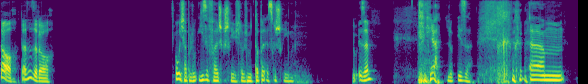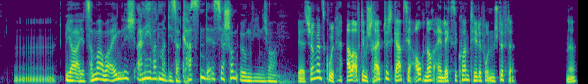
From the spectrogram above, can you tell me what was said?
Doch, da sind sie doch. Oh, ich habe Luise falsch geschrieben. Ich glaube, ich mit Doppel-S geschrieben. Luise? ja, Luise. ähm, ja, jetzt haben wir aber eigentlich. Ah, nee, warte mal, dieser Kasten, der ist ja schon irgendwie, nicht wahr? Der ist schon ganz cool. Aber auf dem Schreibtisch gab's ja auch noch ein Lexikon, Telefon und Stifte. Ne?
